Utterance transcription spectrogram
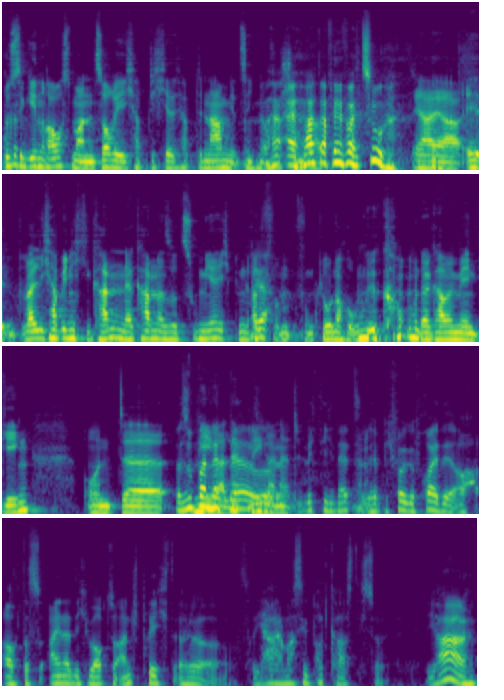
Grüße gehen raus, Mann. Sorry, ich habe dich hier, ich habe den Namen jetzt nicht mehr Er, er hört auf jeden Fall zu. Ja, ja, äh, weil ich habe ihn nicht gekannt und er kam dann so zu mir. Ich bin gerade Ja. vom, vom Klo nach oben gekommen und dann kam er mir entgegen. Und äh, Super mega nett, ne? Also, mega nett. Richtig nett. Ja. Ich habe mich voll gefreut. Auch, auch, dass einer dich überhaupt so anspricht. Äh, so, ja, du machst den Podcast. Ich so, ja,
